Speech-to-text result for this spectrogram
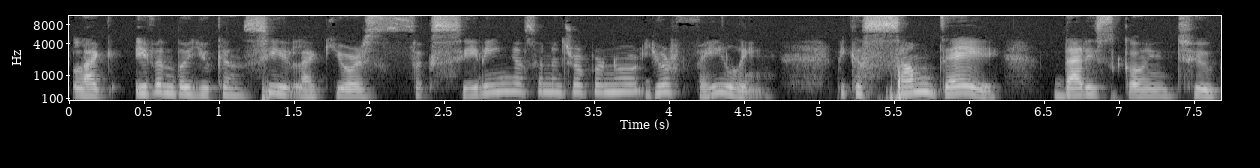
like even though you can see like you're succeeding as an entrepreneur, you're failing because someday that is going to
